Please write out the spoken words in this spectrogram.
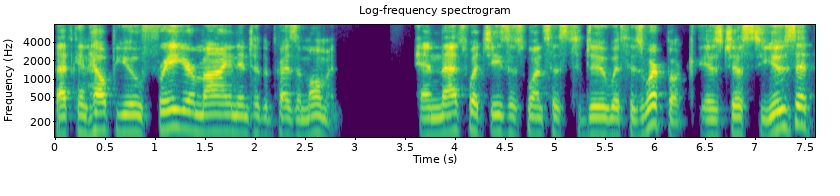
that can help you free your mind into the present moment. And that's what Jesus wants us to do with his workbook is just use it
